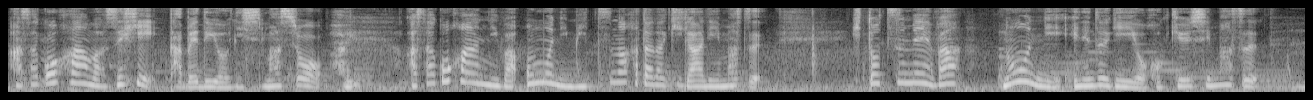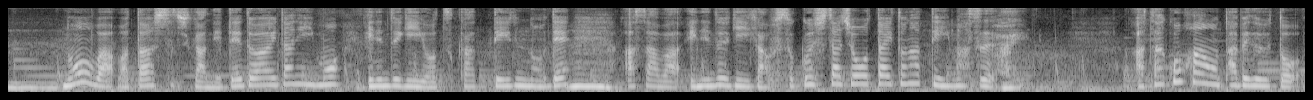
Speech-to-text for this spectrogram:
朝ごはんはぜひ食べるようにしましょう、はい、朝ごはんには主に3つの働きがあります一つ目は脳にエネルギーを補給します。脳は私たちが寝てる間にもエネルギーを使っているので、うん、朝はエネルギーが不足した状態となっています、はい、朝ごはんを食べると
